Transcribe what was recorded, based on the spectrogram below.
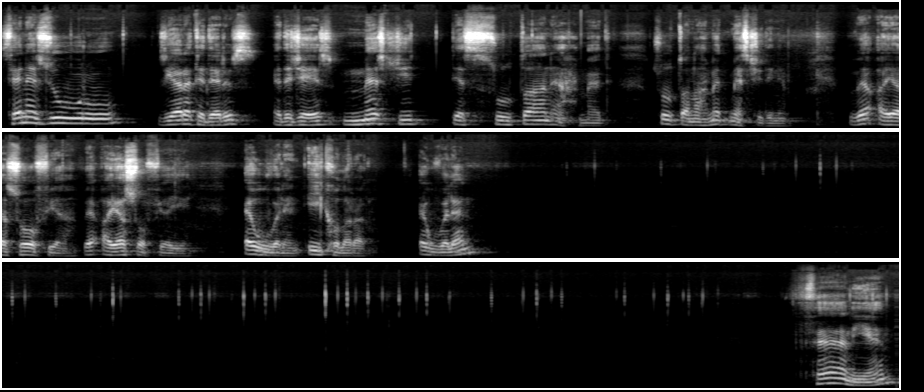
senezuru ziyaret ederiz, edeceğiz. Mescid Sultan Ahmet. Sultan Ahmet Mescidini ve Ayasofya ve Ayasofya'yı evvelen ilk olarak evvelen ثانيا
